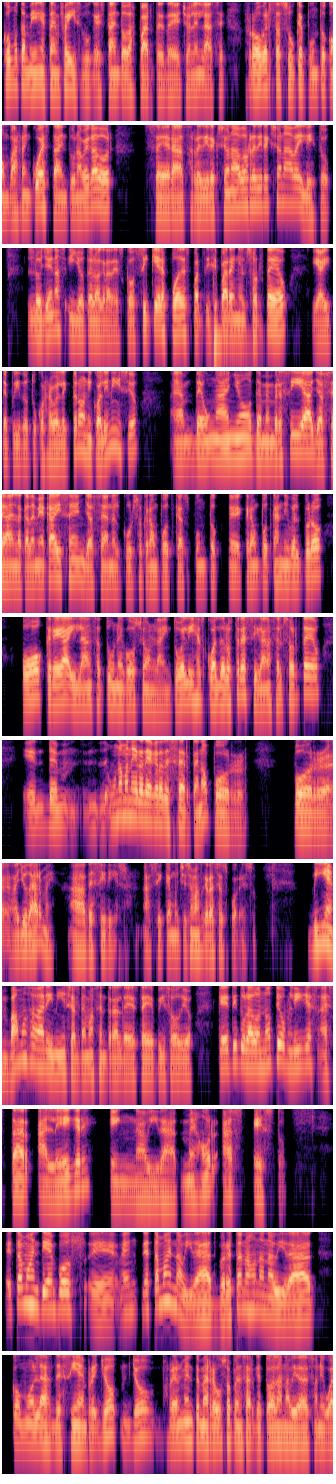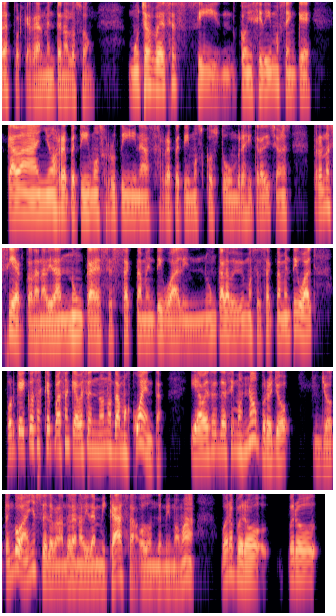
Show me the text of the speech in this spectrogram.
como también está en Facebook, está en todas partes, de hecho, el enlace, robertsazuke.com barra encuesta en tu navegador, serás redireccionado, redireccionada y listo. Lo llenas y yo te lo agradezco. Si quieres puedes participar en el sorteo y ahí te pido tu correo electrónico al inicio eh, de un año de membresía, ya sea en la Academia Kaizen, ya sea en el curso Crea un Podcast, punto, eh, Crea un Podcast Nivel Pro o crea y lanza tu negocio online. Tú eliges cuál de los tres si ganas el sorteo eh, de, de una manera de agradecerte, ¿no? Por, por ayudarme a decidir. Así que muchísimas gracias por eso. Bien, vamos a dar inicio al tema central de este episodio que he titulado No te obligues a estar alegre en Navidad. Mejor haz esto. Estamos en tiempos, eh, estamos en Navidad, pero esta no es una Navidad como las de siempre. Yo, yo realmente me rehúso a pensar que todas las Navidades son iguales porque realmente no lo son. Muchas veces sí coincidimos en que cada año repetimos rutinas, repetimos costumbres y tradiciones, pero no es cierto, la Navidad nunca es exactamente igual y nunca la vivimos exactamente igual porque hay cosas que pasan que a veces no nos damos cuenta y a veces decimos, no, pero yo, yo tengo años celebrando la Navidad en mi casa o donde mi mamá. Bueno, pero pero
